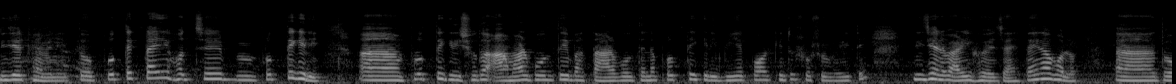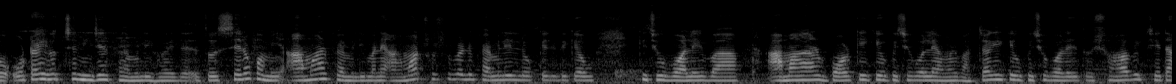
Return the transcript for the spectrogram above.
নিজের ফ্যামিলি তো প্রত্যেকটাই হচ্ছে প্রত্যেকেরই প্রত্যেকেরই, শুধু আমার বলতে বা তার বলতে না, প্রত্যেকেরই বিয়ের পর কিন্তু শ্বশুরবাড়িতে নিজের বাড়ি হয়ে যায়, তাই না বলো? তো ওটাই হচ্ছে নিজের ফ্যামিলি হয়ে যায়। তো সেরকমই আমার ফ্যামিলি মানে আমার শ্বশুরবাড়ির ফ্যামিলির লোককে যদি কেউ কিছু বলে বা আমার বরকে কেউ কিছু বলে আমার বাচ্চাকে কেউ কিছু বলে তো স্বাভাবিক সেটা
